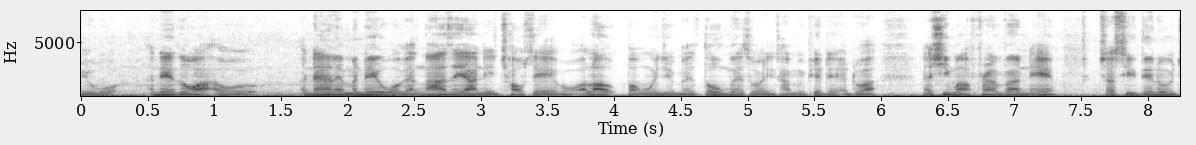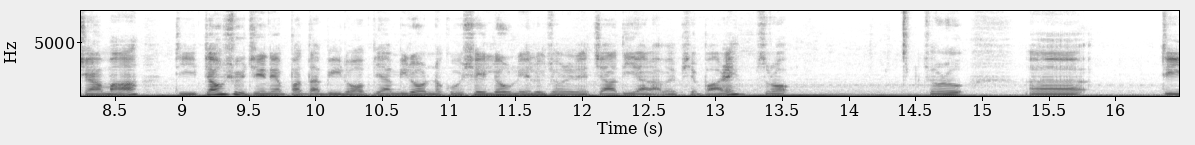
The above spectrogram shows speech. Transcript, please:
မျိုးပေါ့အနည်းဆုံးကဟိုအနမ်းလည်းမနေဘူးပေါ့ဗျာ90ကနေ60ပေါ့အဲ့လောက်ပတ်ဝန်းကျင်ပဲသုံးမယ်ဆိုတဲ့အနေထားမျိုးဖြစ်တဲ့အတွက်လက်ရှိမှာ Frankfurt နဲ့ Chelsea တင်းတို့ကြားမှာဒီပြောင်းရွှေ့ခြင်းနဲ့ပတ်သက်ပြီးတော့ပြန်ပြီးတော့ negotiate လုပ်နေလို့ကျွန်တော်တို့လည်းကြားသိရတာပဲဖြစ်ပါတယ်ဆိုတော့ကျွန်တော်တို့အာဒီ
